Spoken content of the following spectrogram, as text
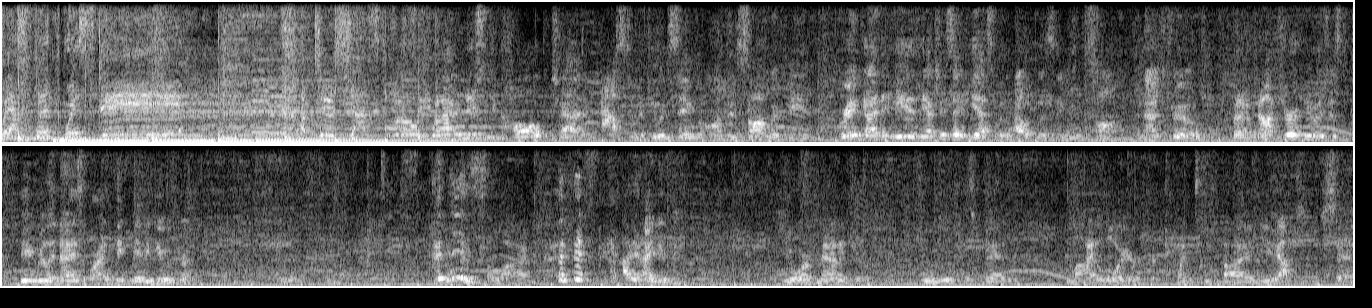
best with whiskey. Two shots for So when I initially called Chad and asked him if he would sing on this song with me, great guy that he is, he actually said yes without listening to the song, and that's true. But I'm not sure if he was just being really nice or I think maybe he was drunk. It is a lie. I, I do think. Your manager, who has been my lawyer for 25 years, Yeah. said,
